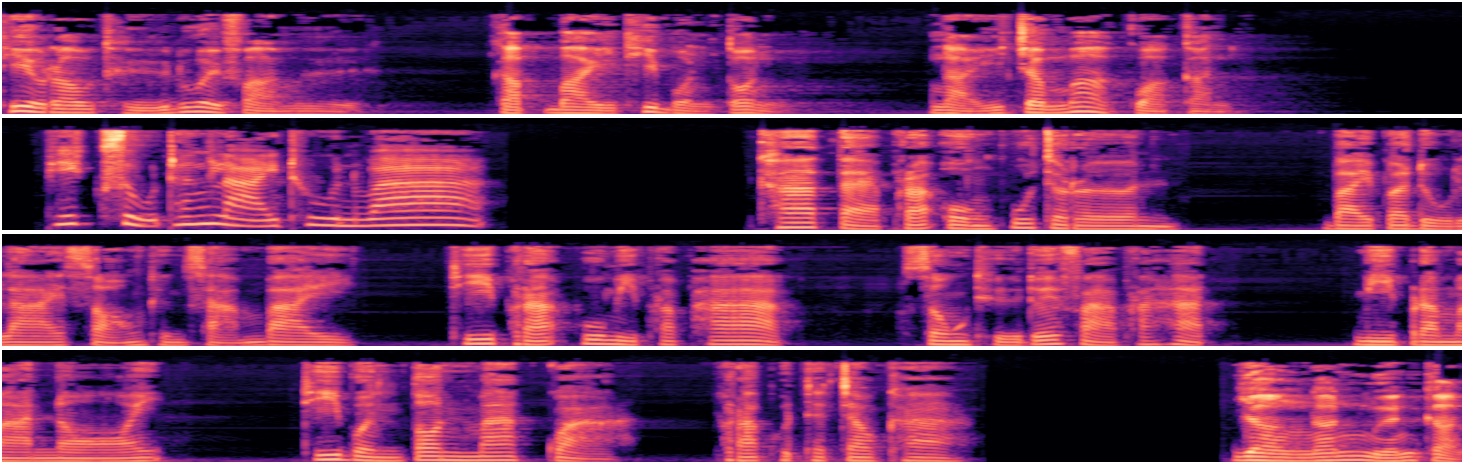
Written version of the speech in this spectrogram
ที่เราถือด้วยฝ่ามือ กับใบที่บนต้น ไหนจะมากกว่ากัน ภิกษุทั้งหลายทูลว่า ข้าแต่พระองค์ผู้เจริญ ใบประดู่ลายสองถึงสามใบ ที่พระผู้มีพระภาค ทรงถือด้วยฝ่าพระหัตถ์มีประมาณน้อย ที่บนต้นมากกว่า พระพุทธเจ้าข้าอย่างนั้นเหมือนกัน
